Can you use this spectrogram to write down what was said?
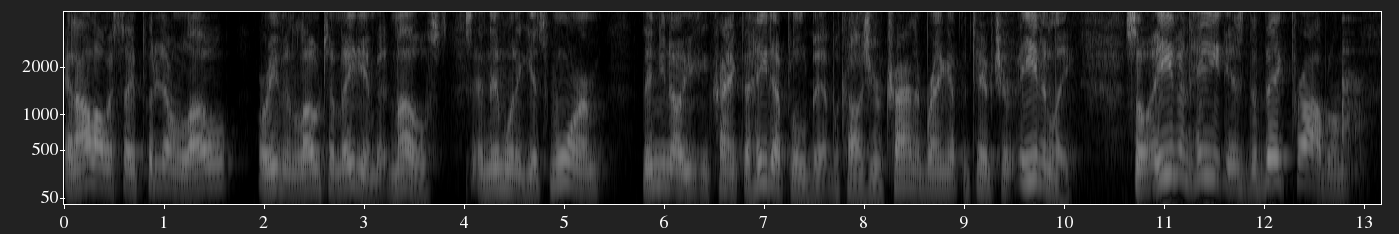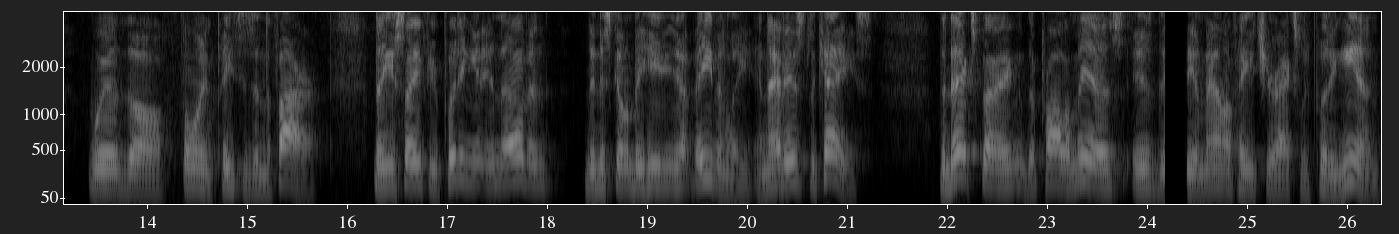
And I'll always say put it on low or even low to medium at most. And then when it gets warm, then you know you can crank the heat up a little bit because you're trying to bring up the temperature evenly. So even heat is the big problem with uh, throwing pieces in the fire. Now you say if you're putting it in the oven, then it's going to be heating up evenly, and that is the case. The next thing, the problem is, is the, the amount of heat you're actually putting in.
